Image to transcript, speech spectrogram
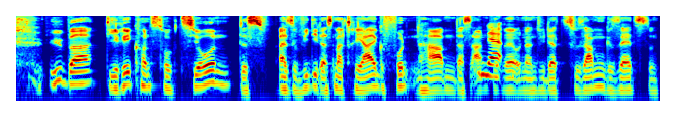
über die Rekonstruktion des, also wie die das Material gefunden haben, das andere Ja. und dann wieder zusammengesetzt. Und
